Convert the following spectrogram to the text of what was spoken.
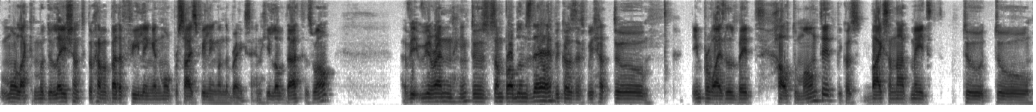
more like modulation to have a better feeling and more precise feeling on the brakes. And he loved that as well. We, we ran into some problems there because we had to improvise a little bit how to mount it because bikes are not made to to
